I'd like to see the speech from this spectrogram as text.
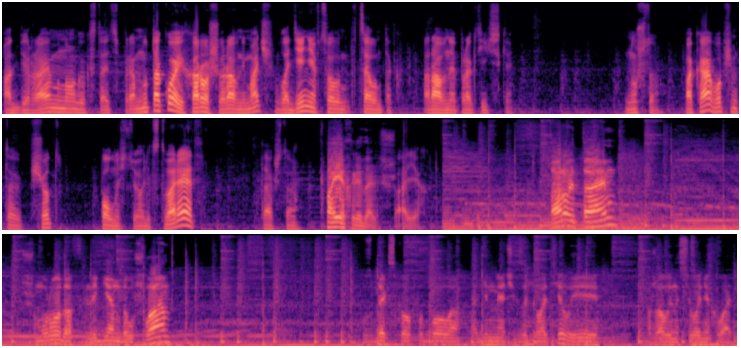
Отбираем много, кстати. Прям, ну такой хороший, равный матч. Владение в целом, в целом так равное практически. Ну что, пока, в общем-то, счет полностью олицетворяет. Так что, Поехали дальше. поехали. Второй тайм. Шумуродов, легенда ушла. Узбекского футбола. Один мячик заколотил и, пожалуй, на сегодня хватит.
